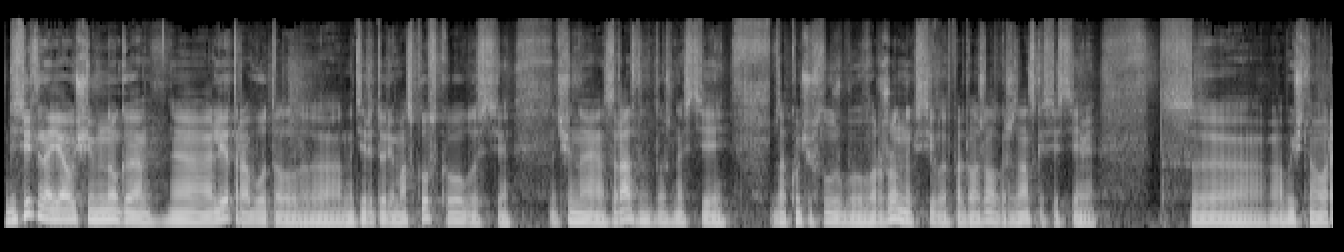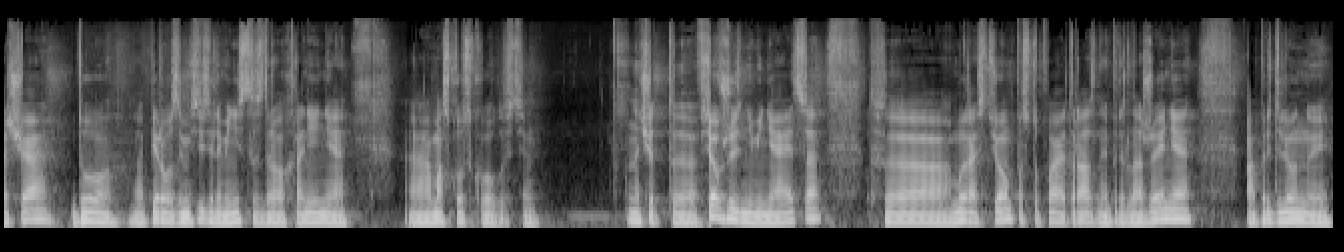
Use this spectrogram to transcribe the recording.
Действительно, я очень много э, лет работал э, на территории Московской области, начиная с разных должностей. Закончив службу в вооруженных силах, продолжал в гражданской системе. С э, обычного врача до первого заместителя министра здравоохранения Московской области. Значит, все в жизни меняется. Мы растем, поступают разные предложения. Определенный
